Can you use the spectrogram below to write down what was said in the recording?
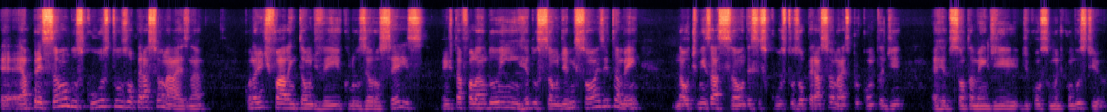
é, é a pressão dos custos operacionais, né? Quando a gente fala então de veículos Euro 6, a gente está falando em redução de emissões e também na otimização desses custos operacionais por conta de é, redução também de, de consumo de combustível.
